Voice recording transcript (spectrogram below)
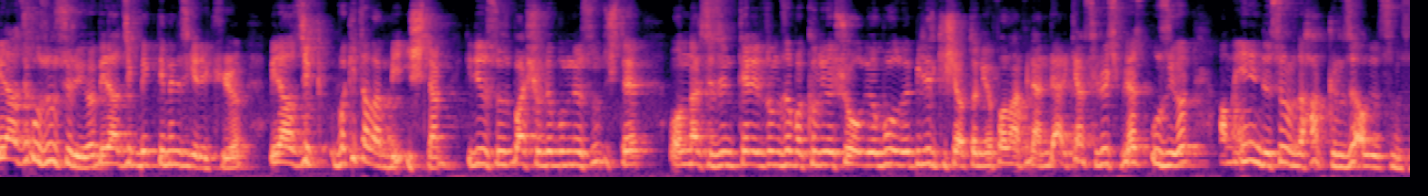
birazcık uzun sürüyor, birazcık beklemeniz gerekiyor. Birazcık vakit alan bir işlem. Gidiyorsunuz başvuruda bulunuyorsunuz işte onlar sizin televizyonunuza bakılıyor, şu oluyor, bu oluyor, bilir kişi atanıyor falan filan derken süreç biraz uzuyor. Ama eninde sonunda hakkınızı alıyorsunuz.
